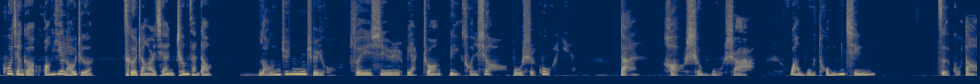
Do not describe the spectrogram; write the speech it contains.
忽见个黄衣老者侧杖而前，称赞道：“郎君之勇，虽昔日变装，力存孝，不是过也。但好生勿杀，万物同情。”自古道，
